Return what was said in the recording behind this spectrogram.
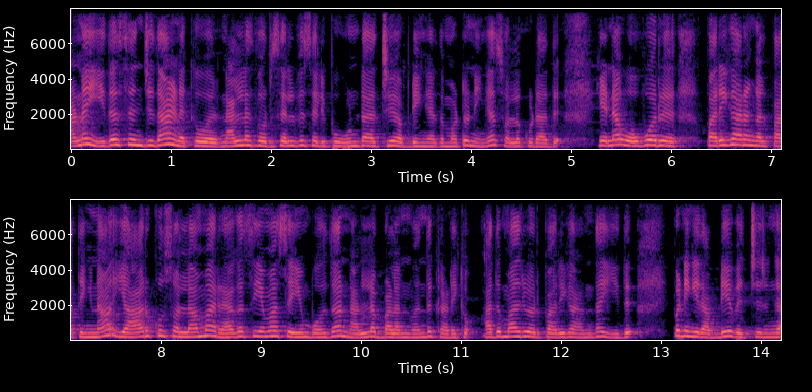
ஆனால் இதை செஞ்சு தான் எனக்கு ஒரு நல்ல ஒரு செல்வ செழிப்பு உண்டாச்சு அப்படிங்கிறத மட்டும் நீங்கள் சொல்லக்கூடாது. ஏன்னா ஒவ்வொரு பரிகாரங்கள் பார்த்தீங்கன்னா யாருக்கும் சொல்லாமல் ரகசியமாக செய்யும்போது தான் நல்ல பலன் வந்து கிடைக்கும். அது மாதிரி ஒரு பரிகாரம் தான் இது. இப்போ நீங்கள் இதை அப்படியே வச்சுருங்க.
